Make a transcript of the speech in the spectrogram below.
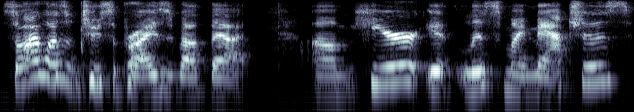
so i wasn't too surprised about that um, here it lists my matches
